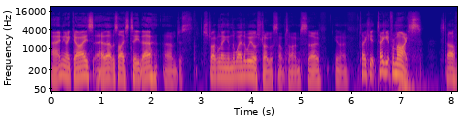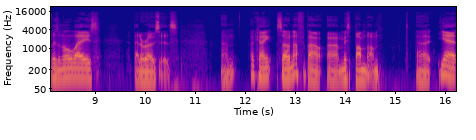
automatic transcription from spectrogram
Uh, anyway, guys, uh, that was Ice T there. Um, just struggling in the way that we all struggle sometimes. So you know, take it take it from Ice. Staff isn't always better roses. Um, okay, so enough about uh, Miss Bum Bum. Uh, yeah,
